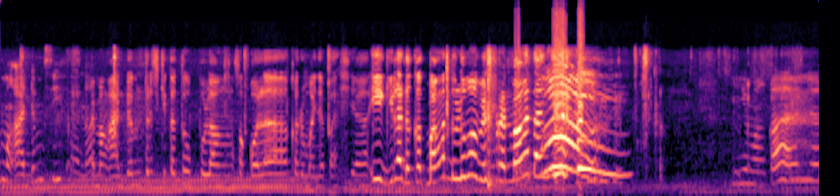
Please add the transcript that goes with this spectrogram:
Emang adem sih enak. Emang adem terus kita tuh pulang sekolah ke rumahnya Pasya ih gila deket banget dulu mah best friend banget anjir. Iya makanya.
